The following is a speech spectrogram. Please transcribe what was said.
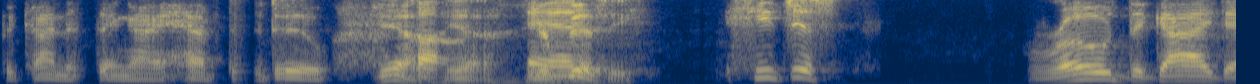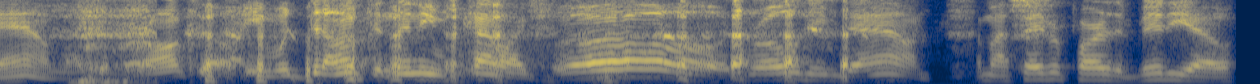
the kind of thing I have to do. yeah, Uh, yeah. You're busy. He just rode the guy down like a bronco. he would dunked and then he was kind of like, oh, rolled him down. And my favorite part of the video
